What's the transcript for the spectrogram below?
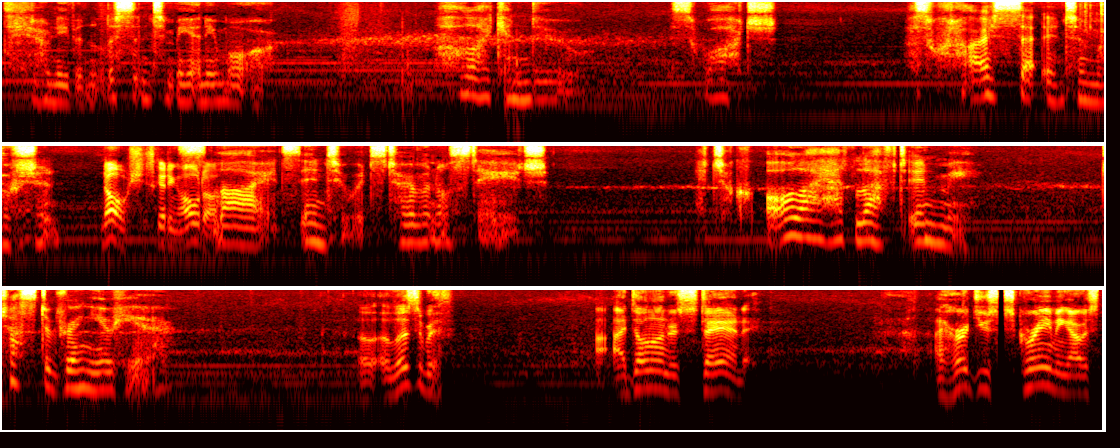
They don't even listen to me anymore. All I can do is watch as what I set into motion No, she's getting older. slides into its terminal stage. It took all I had left in me just to bring you here. Uh, Elizabeth, I, I don't understand. I heard you screaming. I was,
